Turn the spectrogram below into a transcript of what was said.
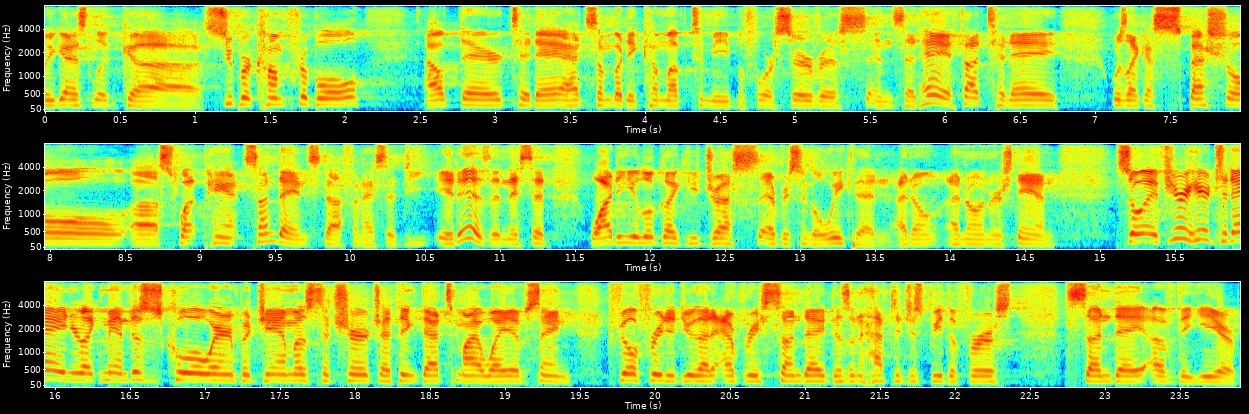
Well, you guys look uh, super comfortable out there today. I had somebody come up to me before service and said, Hey, I thought today was like a special uh, sweatpants Sunday and stuff. And I said, It is. And they said, Why do you look like you dress every single week then? I don't, I don't understand. So if you're here today and you're like, Man, this is cool wearing pajamas to church, I think that's my way of saying, Feel free to do that every Sunday. It doesn't have to just be the first Sunday of the year.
